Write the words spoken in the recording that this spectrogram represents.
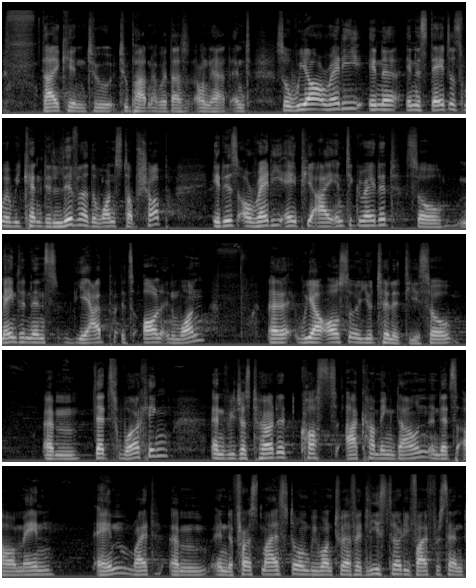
Daikin to, to partner with us on that. And so we are already in a, in a status where we can deliver the one-stop shop. It is already API integrated, so maintenance, the app, it's all in one. Uh, we are also a utility, so um, that's working. And we just heard it, costs are coming down, and that's our main aim, right? Um, in the first milestone, we want to have at least 35%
